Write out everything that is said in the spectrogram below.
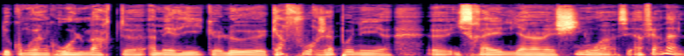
de convaincre Walmart euh, Amérique, le Carrefour japonais, euh, euh, israélien, chinois, c'est infernal.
